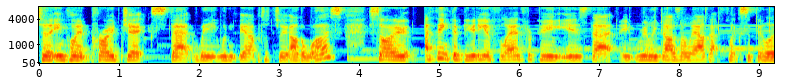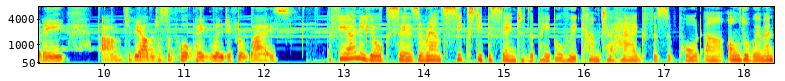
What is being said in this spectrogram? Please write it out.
to implement projects that we wouldn't be able to do otherwise. So I think the beauty of philanthropy is that it really does allow that flexibility um, to be able to support people in different ways. Fiona York says around 60% of the people who come to HAG for support are older women,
